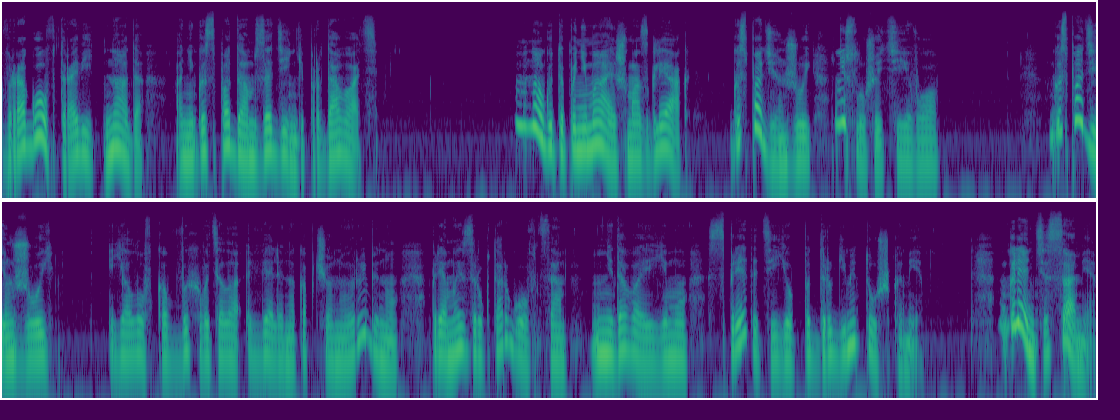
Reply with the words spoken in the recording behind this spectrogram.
врагов травить надо, а не господам за деньги продавать. Много ты понимаешь, мозгляк. Господин Жуй, не слушайте его. Господин Жуй, я ловко выхватила вялено-копченую рыбину прямо из рук торговца, не давая ему спрятать ее под другими тушками. «Гляньте сами!»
